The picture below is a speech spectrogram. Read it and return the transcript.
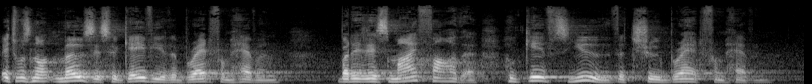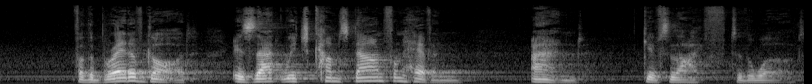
it was not Moses who gave you the bread from heaven, but it is my Father who gives you the true bread from heaven. For the bread of God is that which comes down from heaven and gives life to the world.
